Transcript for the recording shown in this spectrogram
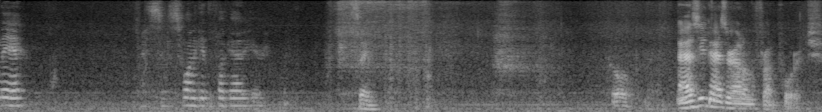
Nah. I just, just want to get the fuck out of here. Same. Cool. As you guys are out on the front porch,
